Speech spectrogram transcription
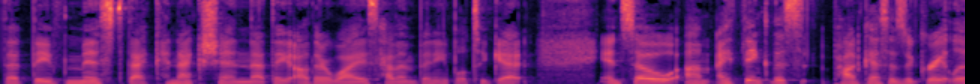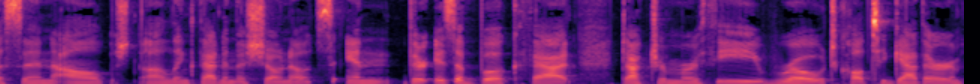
that they've missed that connection that they otherwise haven't been able to get. And so um, i think this podcast is a great listen. I'll, I'll link that in the show notes. And there is a book that Dr. Murthy wrote called Together,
